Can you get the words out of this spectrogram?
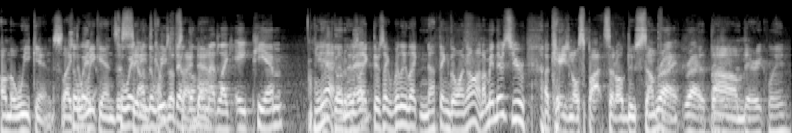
on the weekends. Like So the wait, weekends, so the wait, city on the comes weeks upside go down. home at like 8 p.m. and yeah, go to there's bed? like there's like really like nothing going on. I mean, there's your occasional spots that'll do something. right, right. The Dairy, Um, the Dairy Queen.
